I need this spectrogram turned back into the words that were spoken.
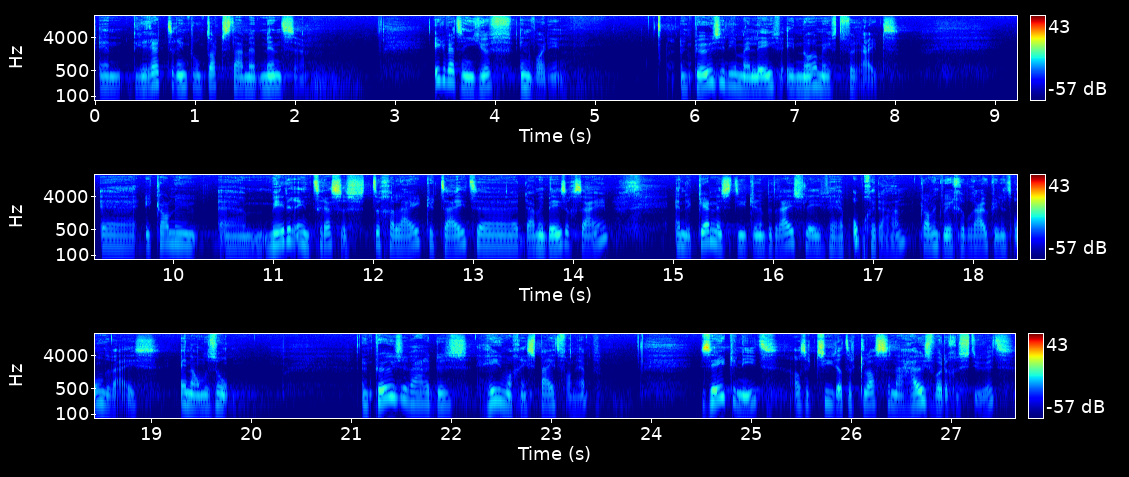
en directer in contact staan met mensen. Ik werd een juf in wording. Een keuze die mijn leven enorm heeft verrijkt. Uh, ik kan nu uh, meerdere interesses tegelijkertijd uh, daarmee bezig zijn. En de kennis die ik in het bedrijfsleven heb opgedaan, kan ik weer gebruiken in het onderwijs en andersom. Een keuze waar ik dus helemaal geen spijt van heb. Zeker niet als ik zie dat de klassen naar huis worden gestuurd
